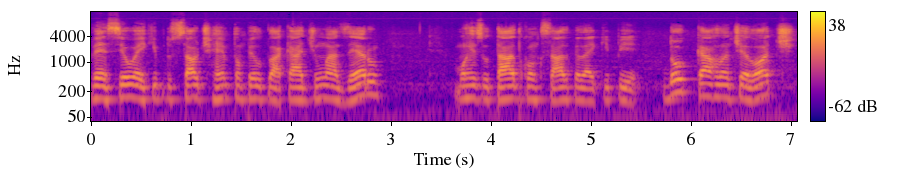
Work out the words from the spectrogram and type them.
venceu a equipe do Southampton pelo placar de 1 a 0. Um resultado conquistado pela equipe do Carlo Ancelotti.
